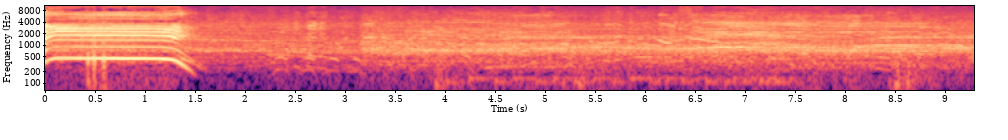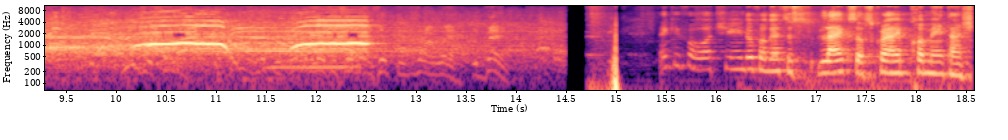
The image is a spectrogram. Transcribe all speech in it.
Ee! Thank you for watching. Don't forget to like, subscribe, comment, and share.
